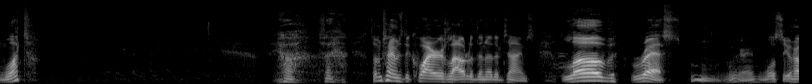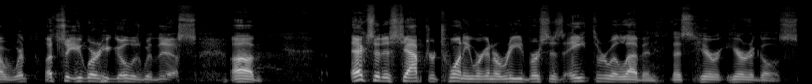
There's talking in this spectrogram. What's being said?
what? Sometimes the choir is louder than other times. Love rests. Hmm, okay, we'll see how. Let's see where he goes with this. Uh, Exodus chapter 20. We're going to read verses 8 through 11. This here here it goes.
